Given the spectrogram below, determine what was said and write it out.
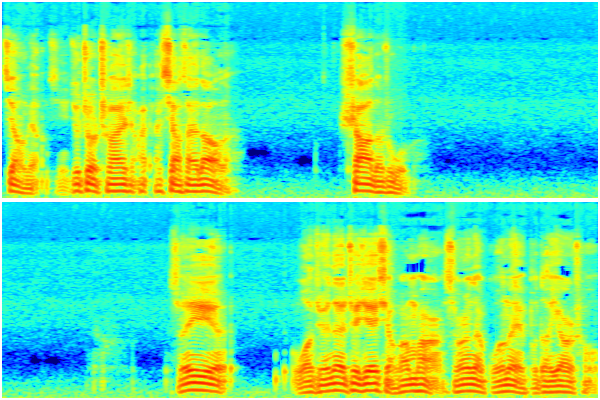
降两级，就这车还还还下赛道呢，刹得住吗？所以，我觉得这些小钢炮虽然在国内不得烟抽，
